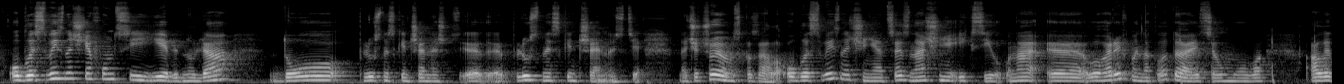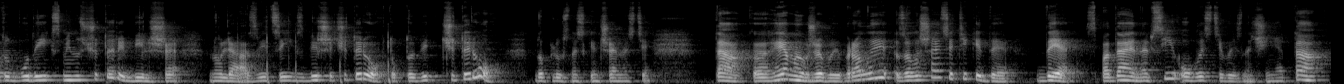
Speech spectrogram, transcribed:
Область визначення функції є від нуля до плюс нескінченності. е, Плюс нескінченності. Значить, що я вам сказала? Область визначення це значення іксів. На е, логарифми накладається умова, але тут буде х мінус 4 більше нуля, звідси х більше 4, тобто від 4 до плюс нескінченності. Так, е, Г ми вже вибрали, залишається тільки Д. Д спадає на всі області визначення. Так.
